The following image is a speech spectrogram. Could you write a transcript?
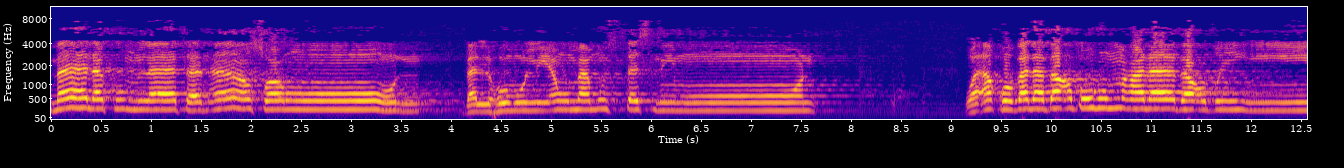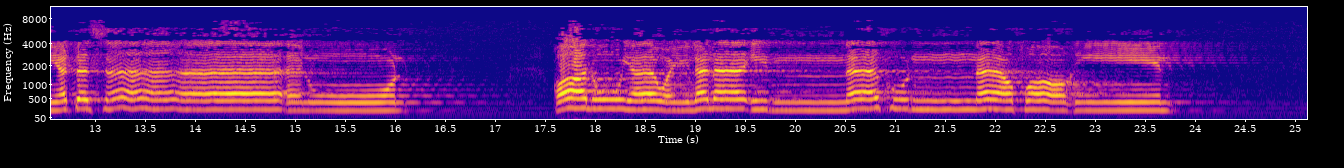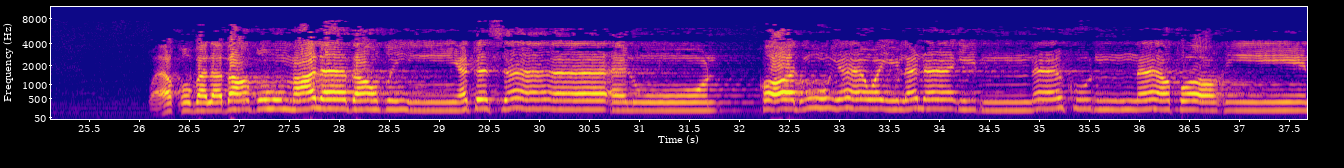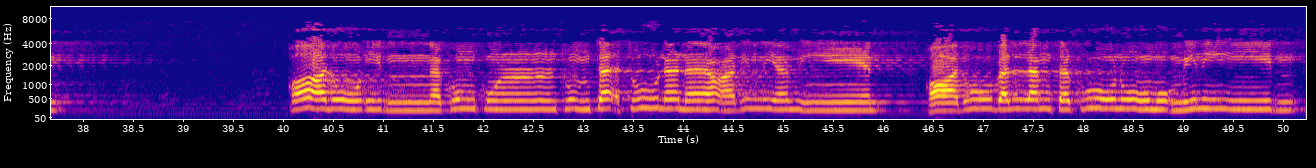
ما لكم لا تناصرون بل هم اليوم مستسلمون. وأقبل بعضهم على بعض يتساءلون. قالوا يا ويلنا إنا كنا طاغين. وأقبل بعضهم على بعض يتساءلون. قالوا يا ويلنا إنا كنا طاغين. قالوا إنكم كنتم تأتوننا عن اليمين. قالوا بل لم تكونوا مؤمنين.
